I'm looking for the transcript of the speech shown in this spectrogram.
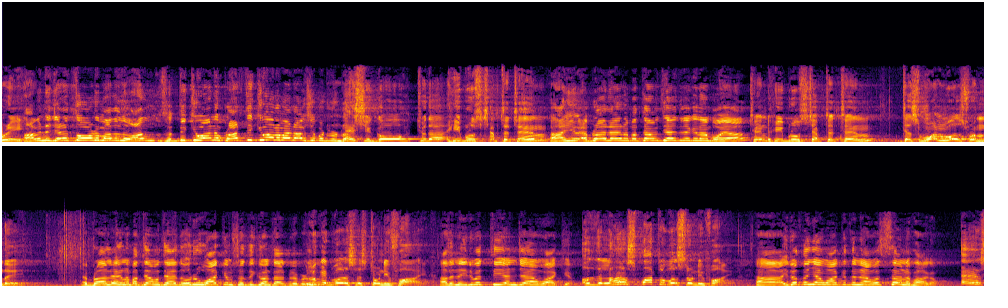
pray. അവന്റെ ജനത്തോടും അത് അത് ശ്രദ്ധിക്കുവാനും പ്രാർത്ഥിക്കുവാനുമായിട്ട് ആവശ്യപ്പെട്ടിട്ടുണ്ട് As you go to the Hebrews chapter 10, ആ ഈ എബ്രാഹിം ലേഖനം പത്താം അധ്യായത്തിലേക്ക് നാം പോയാൽ 10 to Hebrews chapter 10, just one verse from there. എബ്രാഹിം ലേഖനം പത്താം അധ്യായത്തിൽ ഒരു വാക്യം ശ്രദ്ധിക്കുവാൻ Look താല്പര്യപ്പെടുന്നു at verses 25. അതിന്റെ ഇരുപത്തി അഞ്ചാം വാക്യം Oh, the last part of verse 25. ആ ഇരുപത്തഞ്ചാം വാക്യത്തിന്റെ അവസാന ഭാഗം As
